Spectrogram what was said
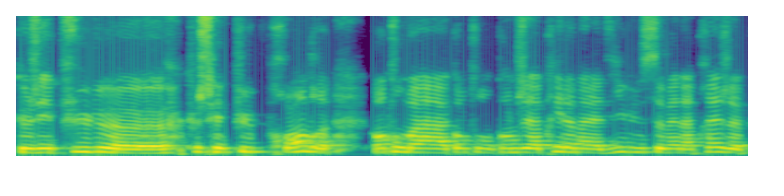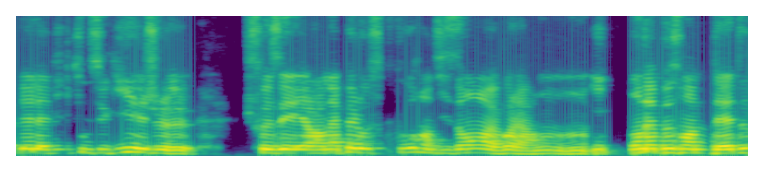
que j'ai pu, euh, que j'ai pu prendre. Quand, on m'a, quand, on, quand j'ai appris la maladie, une semaine après, appelé la vie Kintsugi et je, faisais un appel au secours en disant, euh, voilà, on, a besoin d'aide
